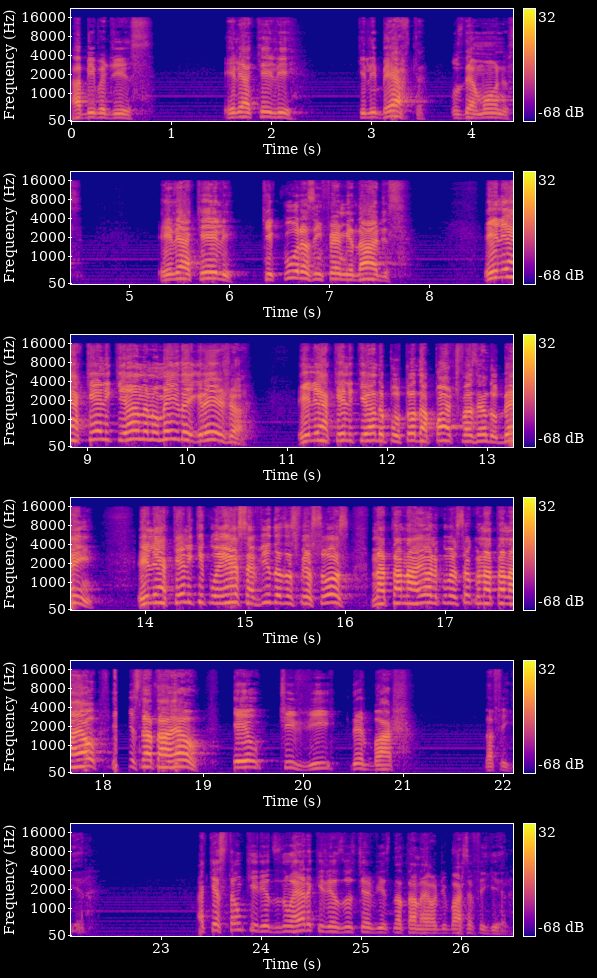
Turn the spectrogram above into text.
A Bíblia diz: ele é aquele que liberta os demônios. Ele é aquele que cura as enfermidades. Ele é aquele que anda no meio da igreja. Ele é aquele que anda por toda parte fazendo bem. Ele é aquele que conhece a vida das pessoas. Natanael, ele conversou com Natanael e disse: Natanael, eu te vi debaixo da figueira. A questão, queridos, não era que Jesus tinha visto Natanael debaixo da figueira.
